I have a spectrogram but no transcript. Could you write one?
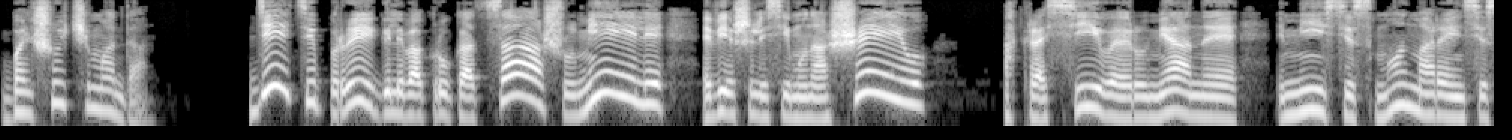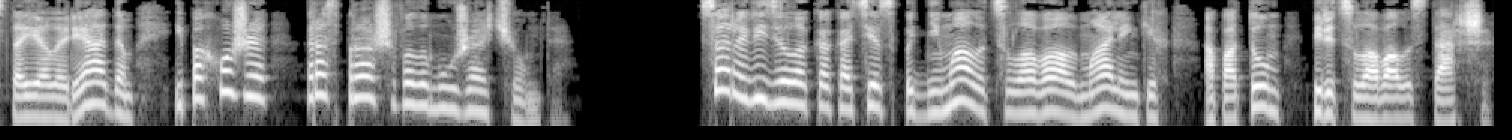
большой чемодан. Дети прыгали вокруг отца, шумели, вешались ему на шею, а красивая румяная миссис Монморенси стояла рядом и, похоже, расспрашивала мужа о чем-то. Сара видела, как отец поднимал и целовал маленьких, а потом перецеловал и старших.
